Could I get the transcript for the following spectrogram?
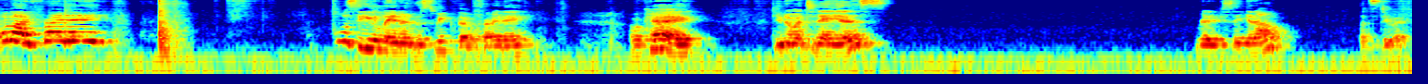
Bye-bye, Friday. We'll see you later this week though, Friday. Okay, do you know what today is? Ready to sing it out? Let's do it.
